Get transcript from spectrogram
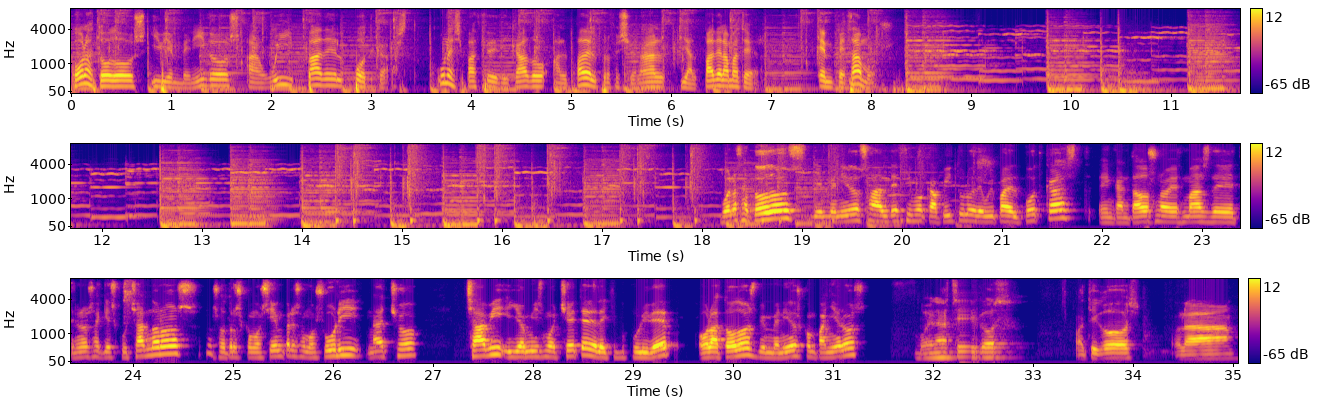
Hola a todos y bienvenidos a We Paddle Podcast, un espacio dedicado al pádel profesional y al pádel amateur. ¡Empezamos! Buenas a todos, bienvenidos al décimo capítulo de Paddle Podcast. Encantados una vez más de teneros aquí escuchándonos. Nosotros, como siempre, somos Uri, Nacho, Xavi y yo mismo Chete del equipo Pulidep. Hola a todos, bienvenidos compañeros. Buenas chicos. Hola chicos. Hola.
